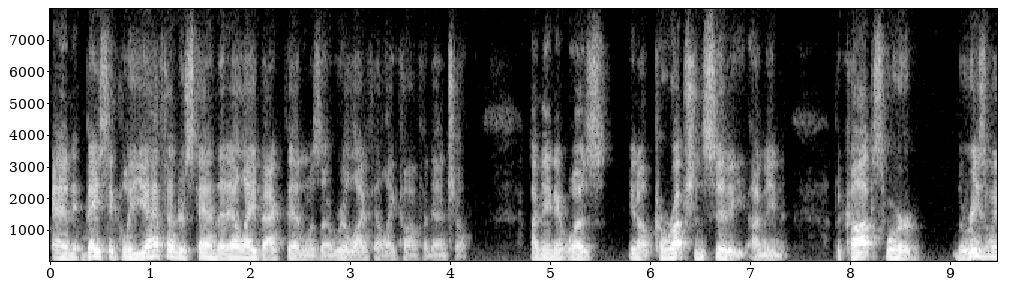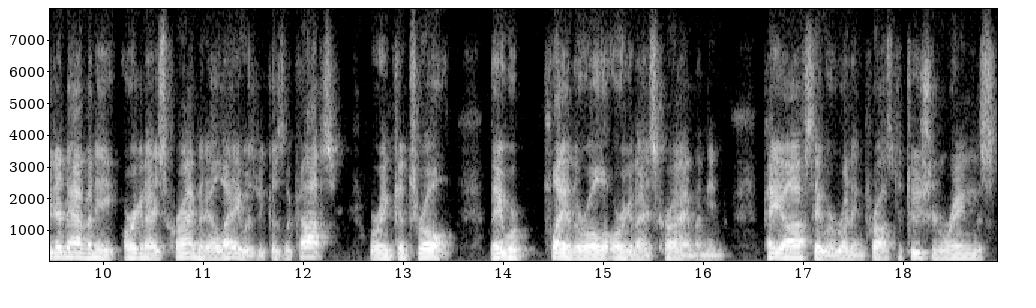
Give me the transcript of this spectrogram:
and basically, you have to understand that LA back then was a real life LA confidential. I mean, it was, you know, corruption city. I mean, the cops were, the reason we didn't have any organized crime in LA was because the cops were in control. They were playing the role of organized crime. I mean, payoffs, they were running prostitution rings,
